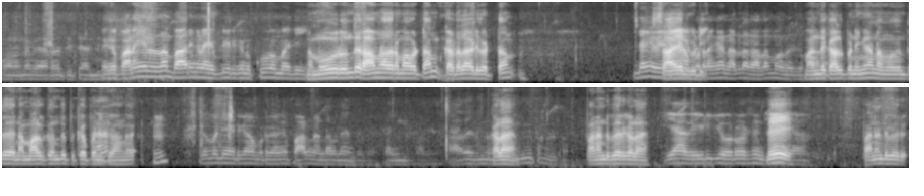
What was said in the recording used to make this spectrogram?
போனோன்னே வேற திட்டி எங்க பனைகள் எல்லாம் பாருங்களேன் எப்படி இருக்குன்னு கூவ மாதிரி. நம்ம ஊர் வந்து ராமநாதபுரம் மாவட்டம் கடலாடி வட்டம் சாயல்குடி. நல்ல ரதமா வந்துருக்கு. வந்து கால் பண்ணீங்கன்னா நம்ம வந்து நம்ம ஆளுக்கு வந்து பிக்கப் பண்ணிக்குவாங்க. ம்? இது மட்டும் எடுக்காம போட்டுருக்காங்க பால் நல்லா விளையாண்டுருக்கு. கஞ்சி பால் அதை எடுத்து- கலை. பன்னெண்டு பேர் கலை. ஏன் அதை இடிக்க ஒரு வருஷம் டேய். பன்னெண்டு பேர்.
